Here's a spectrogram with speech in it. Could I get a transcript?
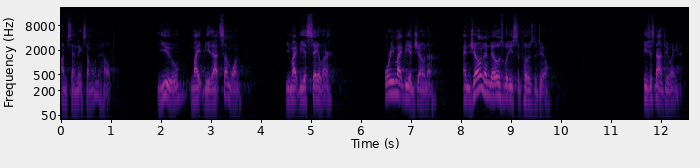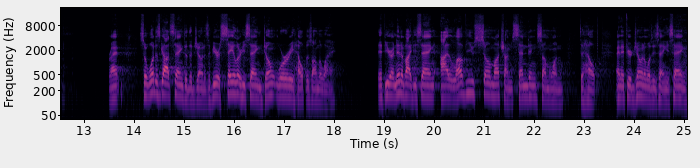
I'm sending someone to help. You might be that someone. You might be a sailor, or you might be a Jonah. And Jonah knows what he's supposed to do. He's just not doing it, right? So, what is God saying to the Jonahs? If you're a sailor, he's saying, Don't worry, help is on the way. If you're a Ninevite, he's saying, I love you so much, I'm sending someone to help. And if you're Jonah, what's he saying? He's saying,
